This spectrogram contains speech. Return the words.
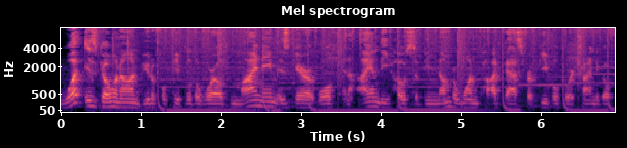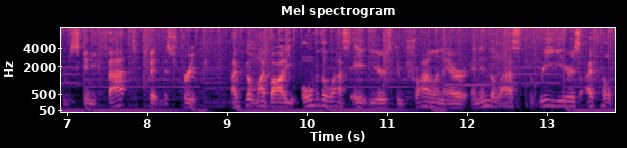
What is going on, beautiful people of the world? My name is Garrett Wolf, and I am the host of the number one podcast for people who are trying to go from skinny fat to fitness freak. I've built my body over the last eight years through trial and error, and in the last three years, I've helped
